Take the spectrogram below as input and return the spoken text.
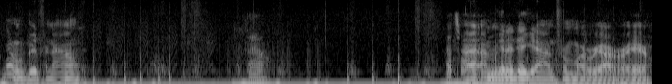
No, we're good for now. what the hell? That's one. Alright, I'm gonna dig down from where we are right here.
